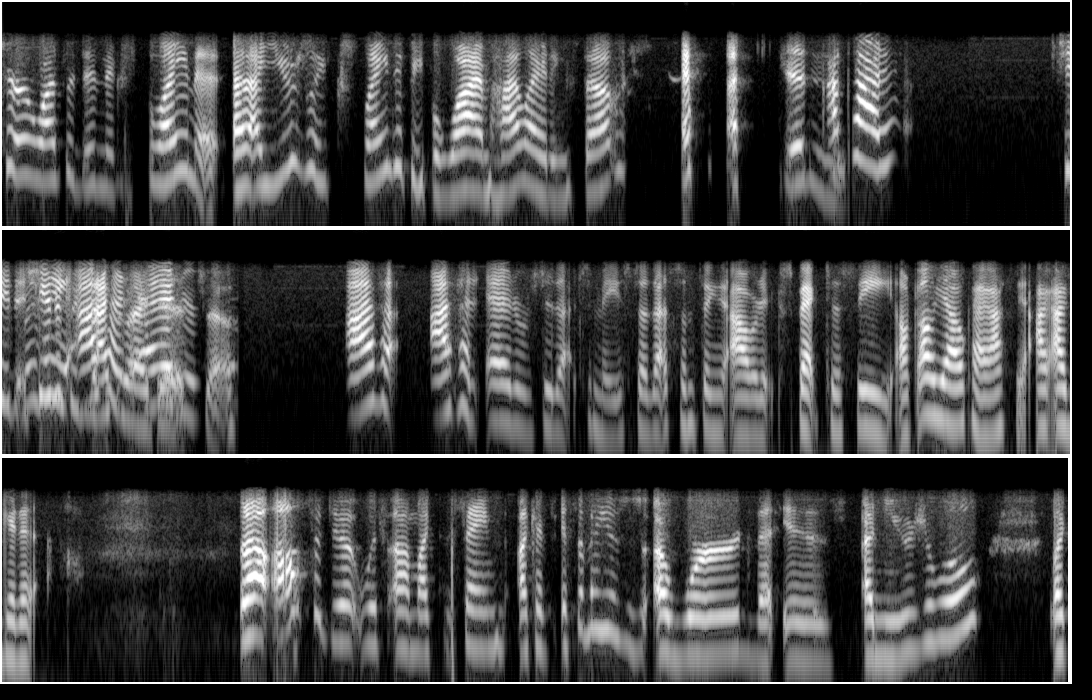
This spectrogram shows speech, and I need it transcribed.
Kara once and didn't explain it, and I usually explain to people why I'm highlighting stuff. I didn't. I got it. she she did I've exactly what I did. So. I've I've had editors do that to me, so that's something that I would expect to see. Like, oh yeah, okay, I see, I, I get it. But I'll also do it with um like the same like if, if somebody uses a word that is unusual, like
